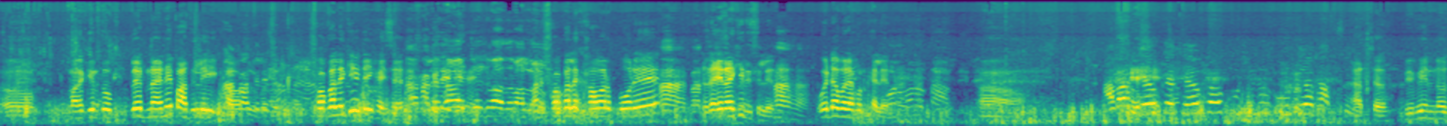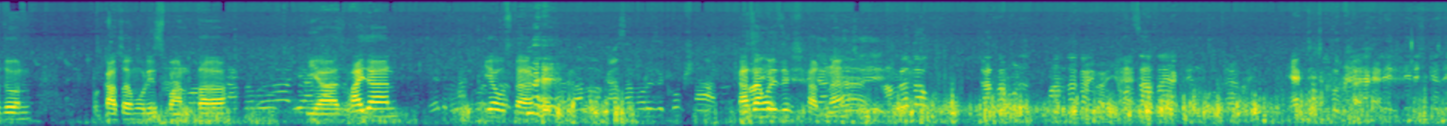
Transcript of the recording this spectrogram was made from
ও, মানে কিন্তু প্লেট নাই নাই পাতিলেই খাওয়া সকালে কি এটাই খাইছেন? মানে সকালে খাওয়ার পরে হ্যাঁ, পাতিলে। রাখি দিছিলেন? হ্যাঁ, হ্যাঁ। ওইটা আবার এখন খেলেন আহ, আচ্ছা বিভিন্ন জন কাঁচামরিচ পান্তা পেঁয়াজ। ভাইজান কি অবস্থা? কাঁচামরিচ খুব স্বাদ। কাঁচামরিচের স্বাদ না? আমরা তো কাঁচামরিচ পান্তা খাই ভাই। আমার চাচা একদিন খায় ভাই। খুব খায়। তিরিশ কেজি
